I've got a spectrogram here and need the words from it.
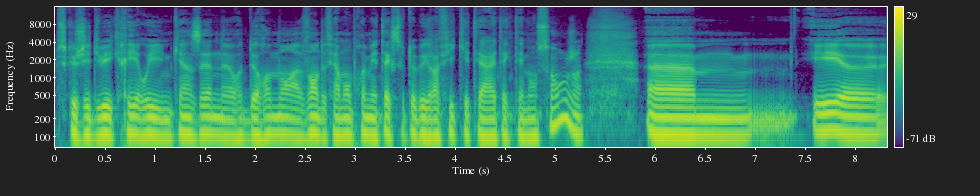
puisque j'ai dû écrire, oui, une quinzaine de romans avant de faire mon premier texte autobiographique qui était Arrête avec tes mensonges. Euh, et, euh,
